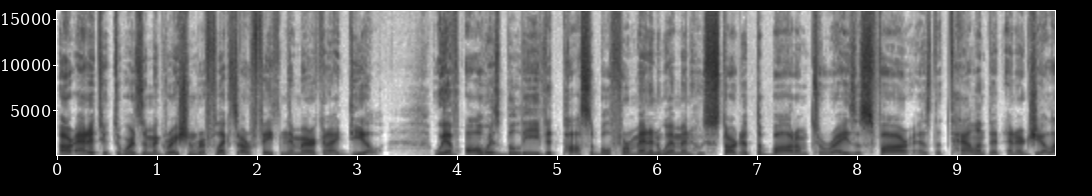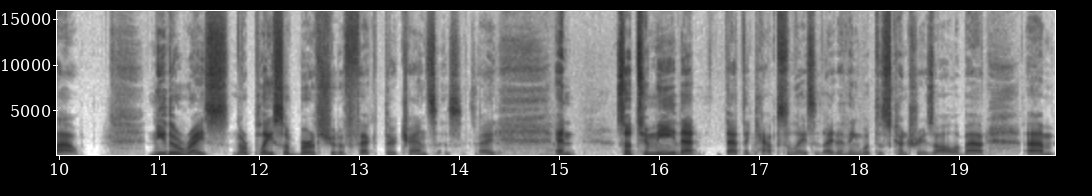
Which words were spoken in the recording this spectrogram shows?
Our attitude towards immigration reflects our faith in the American ideal. We have always believed it possible for men and women who start at the bottom to rise as far as the talent and energy allow. Neither race nor place of birth should affect their chances, right? And so to me, that that encapsulates, I I think, what this country is all about. Um,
